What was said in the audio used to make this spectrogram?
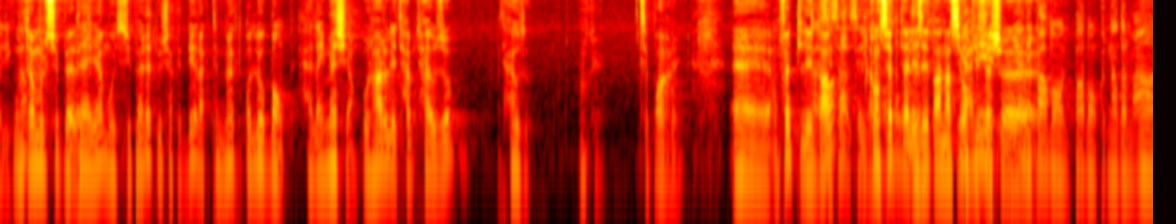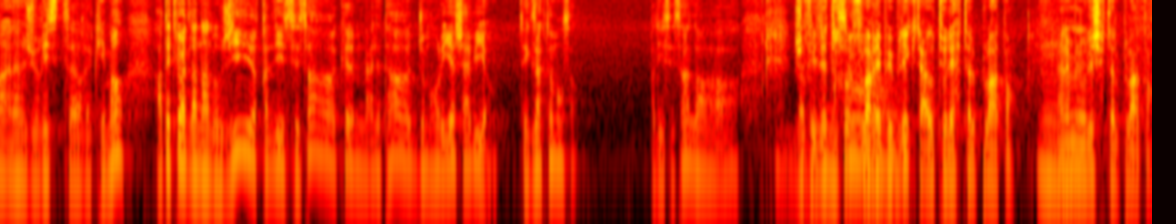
اللي وانت كدا مول السوبر نتايا مول السوبرات واش راك دير راك تماك تقول له بون حاله ماشيه ونهار اللي تحب تحاوزو تحاوزو Ok, c'est pareil. Euh, en fait, l'État, c'est ça, c'est le la concept façon à dont les je- États-nations qui يعني fait. يعني باردون باردون كنت نهضر مع ان جوريست غير كيما عطيت له هاد الانالوجي قال لي سي سا معناتها جمهوريه شعبيه سي اكزاكتومون سا قال لي سي سا لا شوف اذا تدخل في لا ريبوبليك تعاود تولي حتى لبلاطون انا ما نوليش حتى لبلاطون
